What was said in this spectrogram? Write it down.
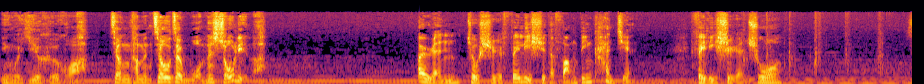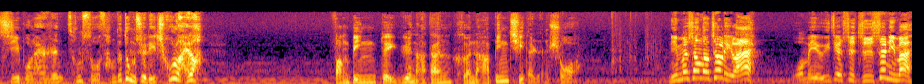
因为耶和华将他们交在我们手里了。二人就是非利士的防兵看见，非利士人说：“希伯来人从所藏的洞穴里出来了。”防兵对约拿丹和拿兵器的人说：“你们上到这里来，我们有一件事指示你们。”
